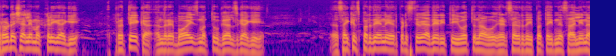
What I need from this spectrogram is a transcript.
ಪ್ರೌಢಶಾಲೆ ಮಕ್ಕಳಿಗಾಗಿ ಪ್ರತ್ಯೇಕ, ಅಂದರೆ ಬಾಯ್ಸ್ ಮತ್ತು ಗರ್ಲ್ಸ್ಗಾಗಿ ಸೈಕಲ್ ಸ್ಪರ್ಧೆಯನ್ನು ಏರ್ಪಡಿಸ್ತೇವೆ. ಅದೇ ರೀತಿ ಇವತ್ತು ನಾವು ಎರಡು ಸಾವಿರದ ಇಪ್ಪತ್ತೈದನೇ ಸಾಲಿನ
